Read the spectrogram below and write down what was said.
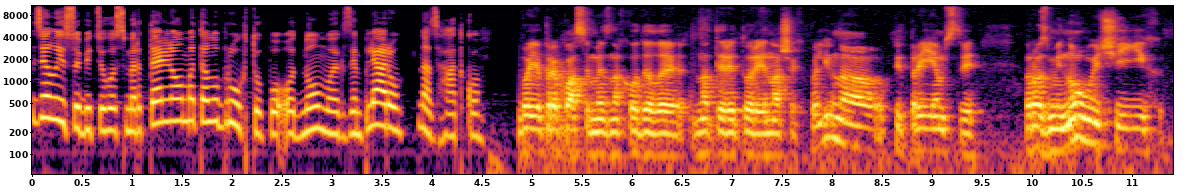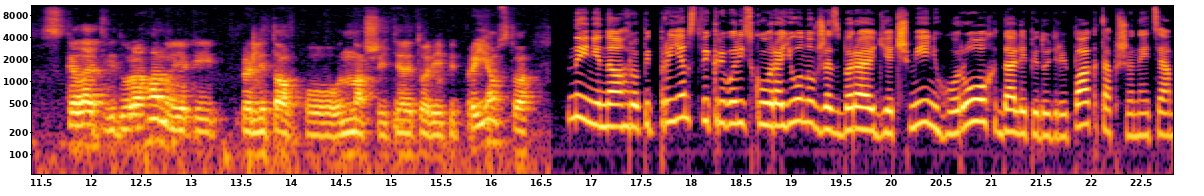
взяли собі цього смертельного металобрухту по одному екземпляру на згадку. Боєприпаси ми знаходили на території наших полів на підприємстві, розміновуючи їх. Скелет від урагану, який прилітав по нашій території підприємства. Нині на агропідприємстві Криворізького району вже збирають ячмінь, горох, далі підуть ріпак та пшениця.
